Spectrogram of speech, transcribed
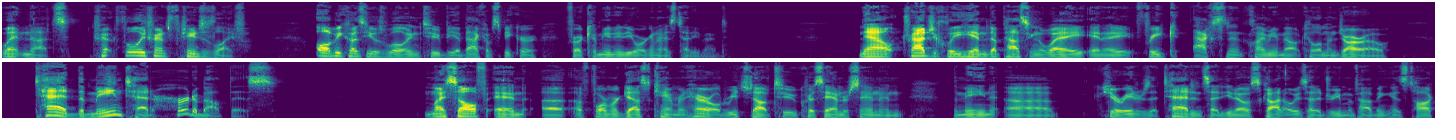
went nuts. Tra- fully trans- changed his life, all because he was willing to be a backup speaker for a community organized TED event. Now, tragically, he ended up passing away in a freak accident climbing Mount Kilimanjaro. Ted, the main Ted, heard about this. Myself and a, a former guest, Cameron Herold, reached out to Chris Anderson and the main uh, curators at TED and said, you know, Scott always had a dream of having his talk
